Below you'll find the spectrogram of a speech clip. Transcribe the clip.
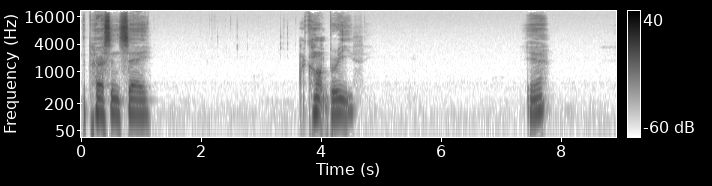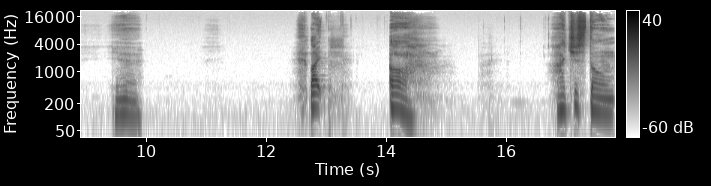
the person say, I can't breathe. Yeah? Yeah. Like, oh, I just don't.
